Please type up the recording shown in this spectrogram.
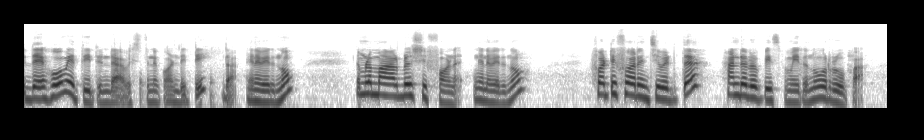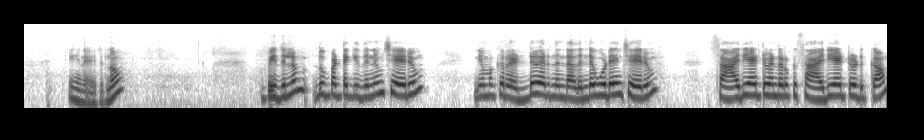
ഇദ്ദേഹവും എത്തിയിട്ടുണ്ട് ആവശ്യത്തിന് ക്വാണ്ടിറ്റി ഇതാ ഇങ്ങനെ വരുന്നു. നമ്മൾ മാർബിൾ ഷിഫോൺ ഇങ്ങനെ വരുന്നു. ഫോർട്ടി ഫോർ ഇഞ്ച് എടുത്ത് ഹൺഡ്രഡ് റുപ്പീസ് മീറ്റർ നൂറ് രൂപ. ഇങ്ങനെ വരുന്നു. അപ്പോൾ ഇതിലും ദുപ്പട്ടയ്ക്ക് ഇതിനും ചേരും. ഇനി നമുക്ക് റെഡ് വരുന്നുണ്ട് അതിന്റെ കൂടെയും ചേരും. സാരി ആയിട്ട് വേണ്ടവർക്ക് സാരി ആയിട്ടും എടുക്കാം.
